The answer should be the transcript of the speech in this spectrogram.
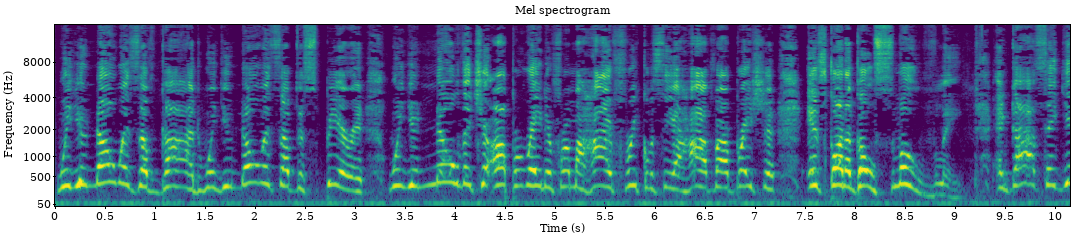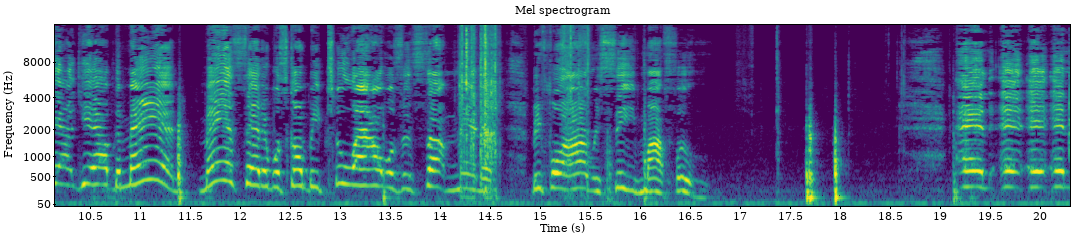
When you know it's of God, when you know it's of the spirit, when you know that you're operating from a high frequency, a high vibration, it's gonna go smoothly. And God said, Yeah, yeah, the man, man said it was gonna be two hours and something minutes before I received my food. And and and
